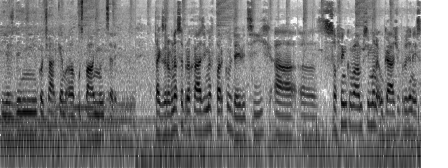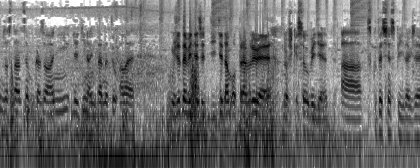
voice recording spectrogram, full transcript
ježdění kočárkem a uspání mojí dcery. Tak zrovna se procházíme v parku v Davicích a uh, Sofinku vám přímo neukážu, protože nejsem zastáncem ukazování dětí na internetu, ale můžete vidět, že dítě tam opravdu je, nožky jsou vidět a skutečně spí, takže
